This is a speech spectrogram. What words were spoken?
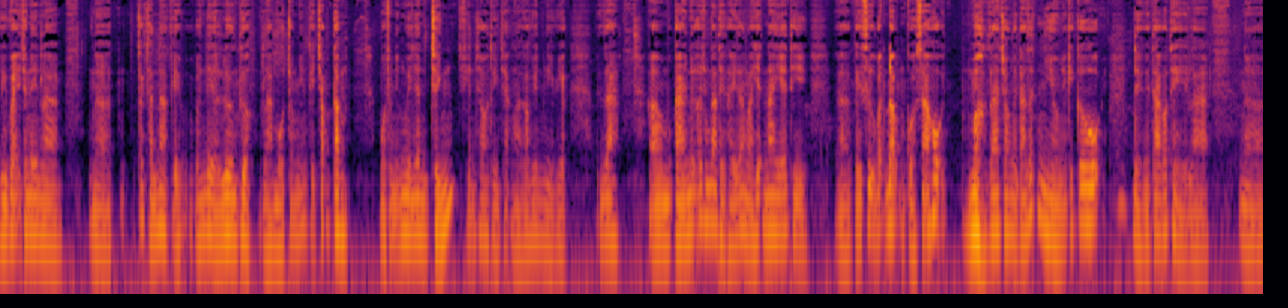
vì vậy cho nên là à, chắc chắn là cái vấn đề là lương thưởng là một trong những cái trọng tâm một trong những nguyên nhân chính khiến cho tình trạng là giáo viên nghỉ việc diễn ra. À, một cái nữa chúng ta thể thấy rằng là hiện nay ấy thì à, cái sự vận động của xã hội mở ra cho người ta rất nhiều những cái cơ hội để người ta có thể là à,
